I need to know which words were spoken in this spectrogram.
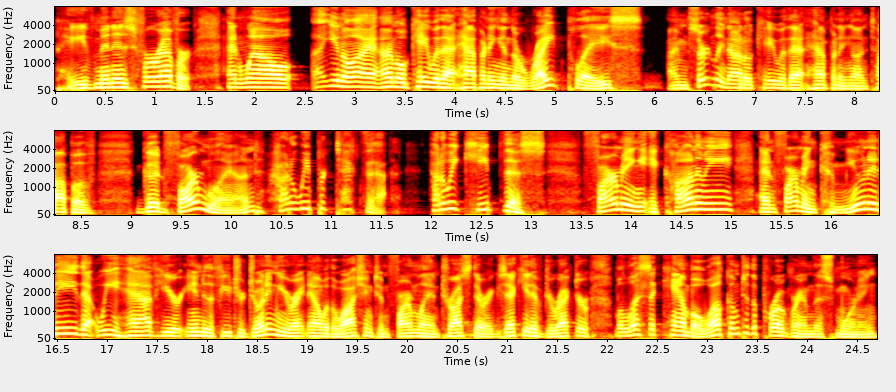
Pavement is forever. And while uh, you know I, i'm okay with that happening in the right place I'm certainly not okay with that happening on top of good farmland. How do we protect that? How do we keep this farming economy and farming community that we have here into the future? Joining me right now with the Washington Farmland Trust, their executive director, Melissa Campbell. Welcome to the program this morning.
